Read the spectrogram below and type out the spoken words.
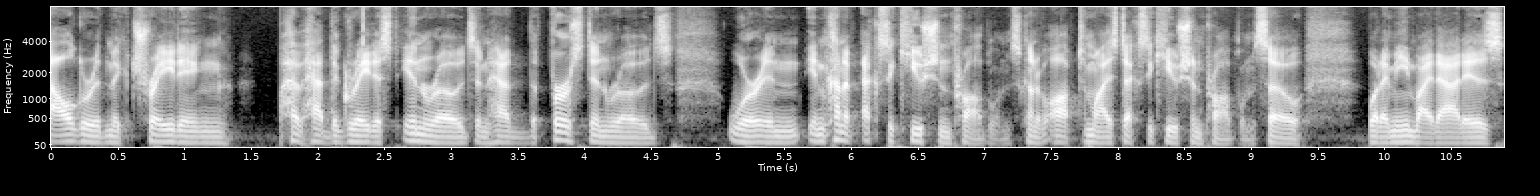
algorithmic trading have had the greatest inroads and had the first inroads were in in kind of execution problems, kind of optimized execution problems. So what I mean by that is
